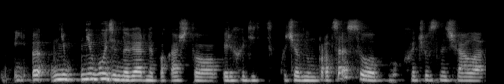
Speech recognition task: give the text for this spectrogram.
не, не будем, наверное, пока что переходить к учебному процессу. Хочу сначала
